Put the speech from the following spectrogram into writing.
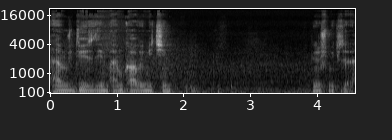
hem video izleyeyim hem kahvemi içeyim. Görüşmek üzere.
